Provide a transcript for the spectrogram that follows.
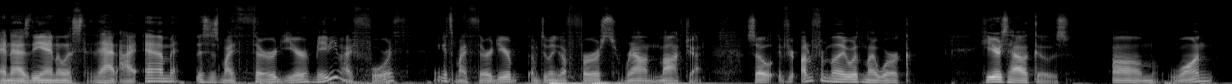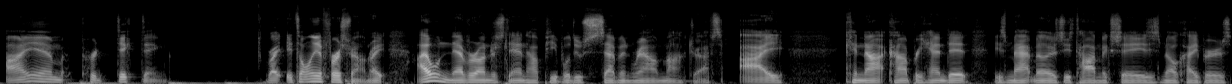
And as the analyst that I am, this is my third year, maybe my fourth. I think it's my third year of doing a first round mock draft. So if you're unfamiliar with my work, here's how it goes. Um, one, I am predicting. Right, it's only a first round, right? I will never understand how people do seven round mock drafts. I cannot comprehend it. These Matt Millers, these Todd McShays, these Mel Kipers,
